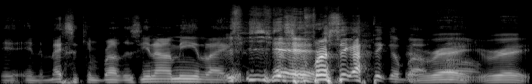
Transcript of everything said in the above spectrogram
and, and the Mexican brothers. You know what I mean? Like that's the first thing I think about. right, Um, right.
